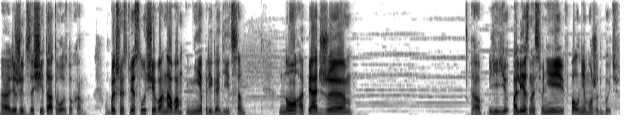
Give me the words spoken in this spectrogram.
э, лежит защита от воздуха. В большинстве случаев она вам не пригодится, но опять же э, ее полезность в ней вполне может быть.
